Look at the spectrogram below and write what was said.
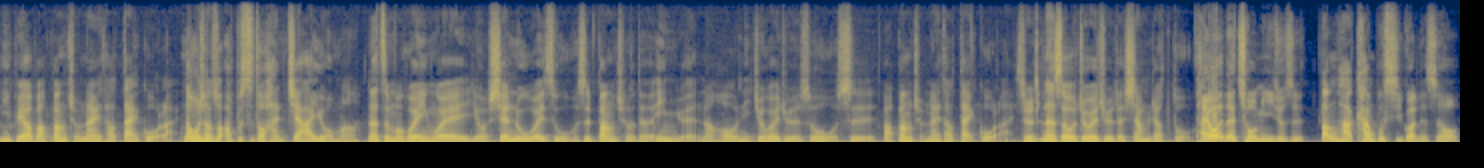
你不要把棒球那一套带过来。那我想说啊，不是都喊加油吗？那怎么会因为有先入为主，我是棒球的应援，然后你就会觉得说我是把棒球那一套带过来？就那时候就会觉得想比较多。台湾的球迷就是，当他看不习惯的时候，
